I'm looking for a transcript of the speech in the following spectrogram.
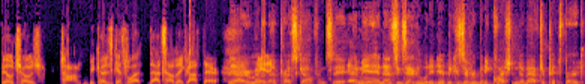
Bill chose Tom because guess what? That's how they got there. Yeah, I remember and, that press conference. I mean, and that's exactly what he did because everybody questioned him after Pittsburgh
